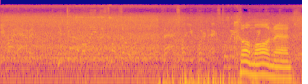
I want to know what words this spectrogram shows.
He might have it. you got to believe this one's over. That's how you put an exclamation. Come on, man.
